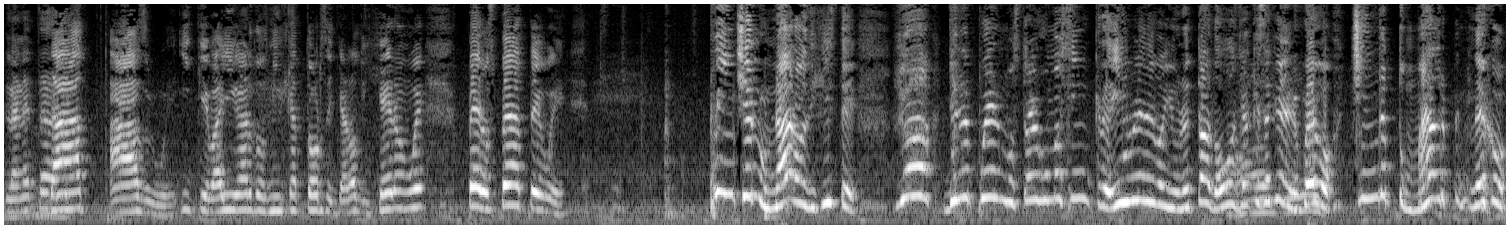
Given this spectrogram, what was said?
La neta. That ass, güey. Y que va a llegar 2014, ya lo dijeron, güey. Pero espérate, güey. Pinche lunaros, dijiste. Ya, ya me pueden mostrar algo más increíble de Bayonetta 2, ya que Ay, saquen el juego. Chinga tu madre, pendejo.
